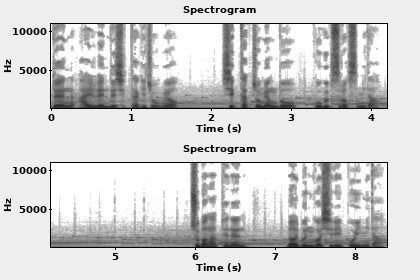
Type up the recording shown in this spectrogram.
된 아일랜드 식탁이 좋으며 식탁 조명도 고급스럽습니다. 주방 앞에는 넓은 거실이 보입니다.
